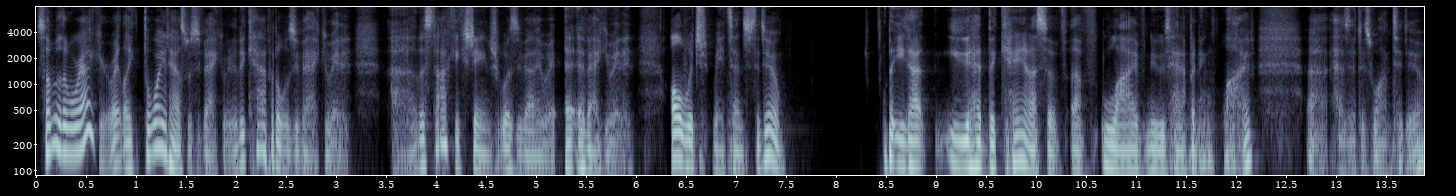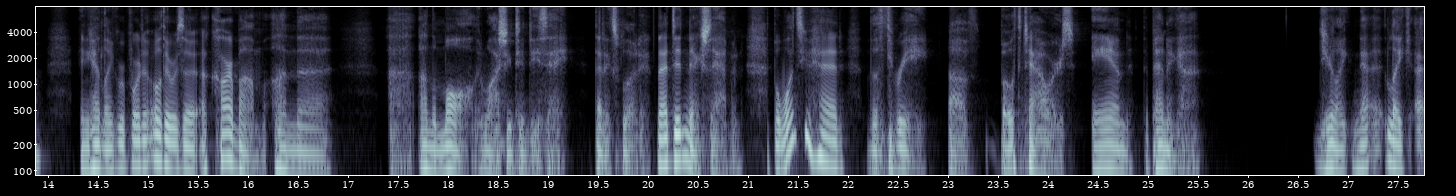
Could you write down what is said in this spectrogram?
Some of them were accurate, right? Like the White House was evacuated, the Capitol was evacuated, uh, the stock exchange was evaluate, evacuated, all which made sense to do but you got you had the chaos of of live news happening live, uh, as it is wont to do, and you had like reported, oh, there was a, a car bomb on the uh, on the mall in Washington D.C. that exploded. That didn't actually happen, but once you had the three of both towers and the Pentagon, you're like like uh,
